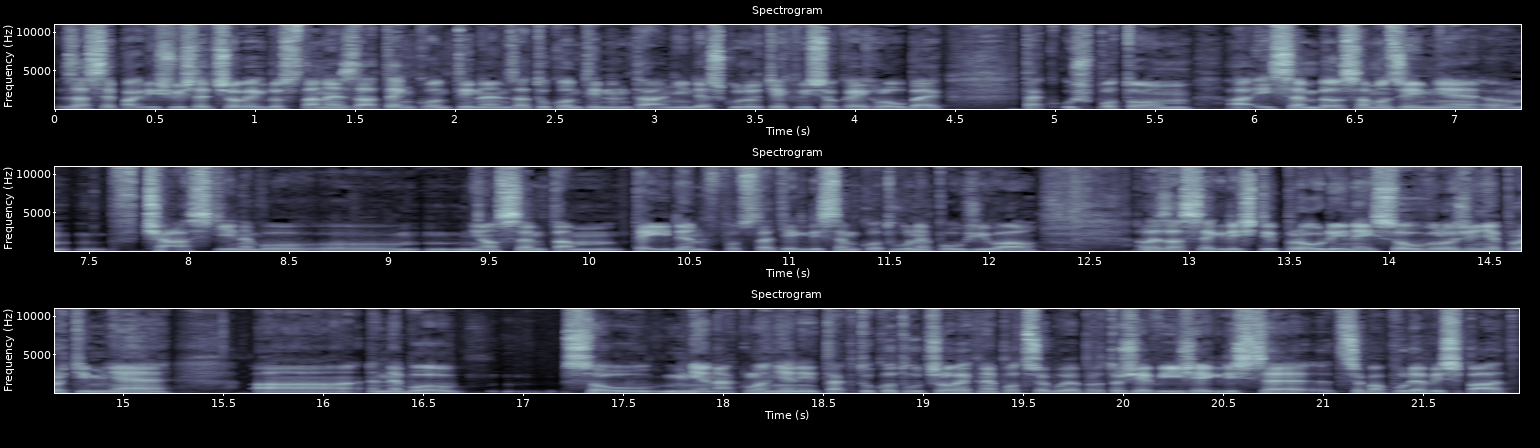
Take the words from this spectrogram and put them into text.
zase pak, když už se člověk dostane za ten kontinent, za tu kontinentální desku, do těch vysokých hloubek, tak už potom, a i jsem byl samozřejmě v části, nebo měl jsem tam týden v podstatě, kdy jsem kotvu nepoužíval, ale zase, když ty proudy nejsou vyloženě proti mně, a, nebo jsou mě nakloněny, tak tu kotvu člověk nepotřebuje, protože ví, že když se třeba půjde vyspat,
